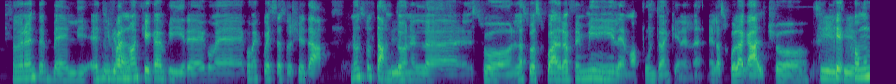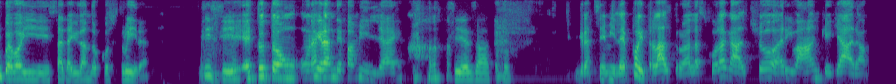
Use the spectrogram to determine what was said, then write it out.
sono veramente belli e ci fanno Grazie. anche capire come, come questa società, non soltanto Sì. nel, nel suo- nella sua squadra femminile, ma appunto anche nel- nella scuola calcio, Sì, che sì. comunque voi state aiutando a costruire. Sì, sì. È tutta un- una grande famiglia, ecco. Sì, esatto. Grazie mille. E poi, tra l'altro, alla scuola calcio arriva anche Chiara.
